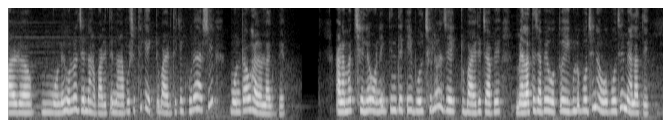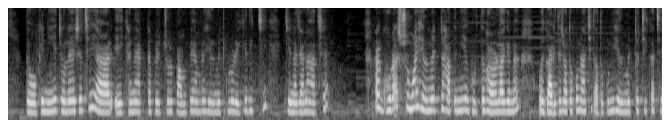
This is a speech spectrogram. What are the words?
আর মনে হলো যে না, বাড়িতে না বসে থেকে একটু বাইরে থেকে ঘুরে আসি, মনটাও ভালো লাগবে। আর আমার ছেলেও অনেক দিন থেকেই বলছিল যে একটু বাইরে যাবে, মেলাতে যাবে, ও তো এইগুলো বোঝে না, ও বোঝে মেলাতে। তো ওকে নিয়ে চলে এসেছি আর এইখানে একটা পেট্রোল পাম্পে আমরা হেলমেটগুলো রেখে দিচ্ছি, চেনা জানা আছে। আর ঘোরার সময় হেলমেটটা হাতে নিয়ে ঘুরতে ভালো লাগে না। ওই গাড়িতে যতক্ষণ আছি ততক্ষণই হেলমেটটা ঠিক আছে।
